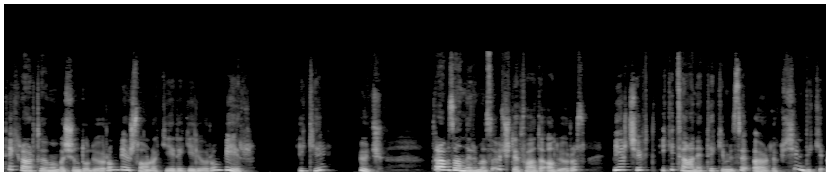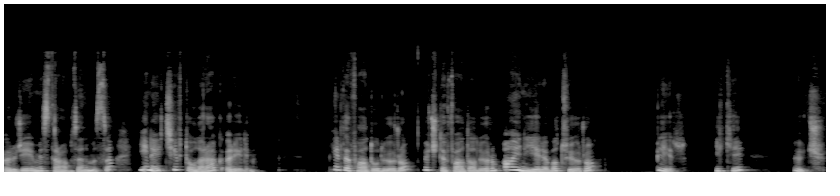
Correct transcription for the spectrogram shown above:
Tekrar tığımın başını doluyorum. Bir sonraki yere geliyorum. 1, 2, 3. Trabzanlarımızı 3 defa da alıyoruz. bir çift iki tane tekimizi ördük. Şimdiki öreceğimiz trabzanımızı yine çift olarak örelim. Bir defa doluyorum. Üç defa da alıyorum. Aynı yere batıyorum. Bir, iki, üç.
